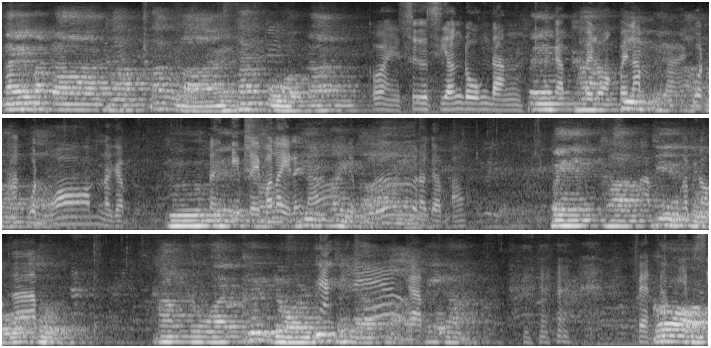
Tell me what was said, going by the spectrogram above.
ในบรรดาคำทั้งหลายทั้งปวงนั้น ก็ให้ซื้อเสียงโด่งดังนะครับไปลองไปล่ำขายกดหักกดหอมนะครับคือได้ติบได้มาไล่ไล่นะเดี๋ยวปูเด้อนะครับเอาเป็นคำที่ครับพี่น้สูองงครับสุดคำนวณขึ้นโดยวิทยาศาสตร์ครับไม่ได้แฟนคก็ลับ FC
